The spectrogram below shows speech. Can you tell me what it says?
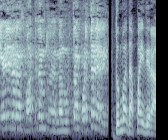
ಕೇಳಿದಾರೆ ಮಾತಿದ ನಾನು ಉತ್ತರ ಕೊಡ್ತೇನೆ ತುಂಬಾ ದಪ್ಪ ಇದ್ದೀರಾ?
